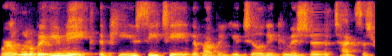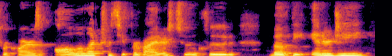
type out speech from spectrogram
we're a little bit unique. The PUCT, the Public Utility Commission of Texas, requires all electricity providers to include both the energy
